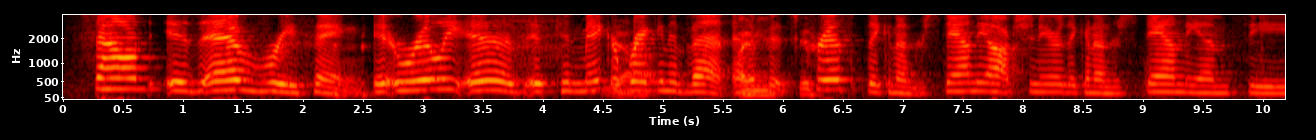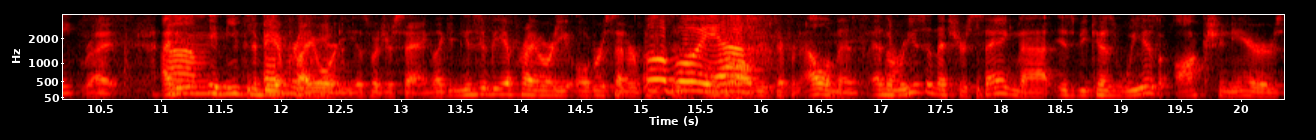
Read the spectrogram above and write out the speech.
Sound is everything. It really is. It can make or Yeah. break an event. And I if mean, it's, it's- crisp, they can understand the auctioneer, they can understand the MC. Right. I mean, Um, it- needs to be everything. a priority, is what you're saying. Like, it needs to be a priority over centerpieces, Oh, boy, over yeah. all these different elements. And the reason that you're saying that is because we as auctioneers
